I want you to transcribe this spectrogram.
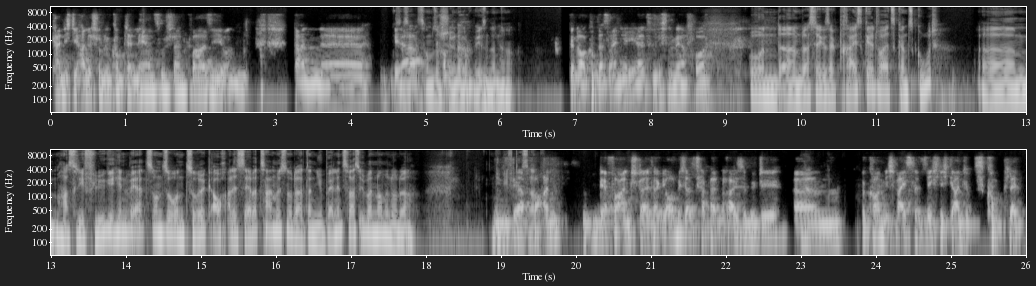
kann ich die Halle schon im komplett leeren Zustand quasi und dann äh, das ja, ist umso schöner gewesen dann, ja. Genau, kommt das eine eher als ein bisschen mehr vor. Und ähm, du hast ja gesagt, Preisgeld war jetzt ganz gut. Ähm, hast du die Flüge hinwärts und so und zurück auch alles selber zahlen müssen oder hat dann New Balance was übernommen oder? Wie lief der das ab? der Veranstalter, glaube ich. Also ich habe halt ein Reisebudget ähm, ja. bekommen. Ich weiß tatsächlich gar nicht, ob es komplett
